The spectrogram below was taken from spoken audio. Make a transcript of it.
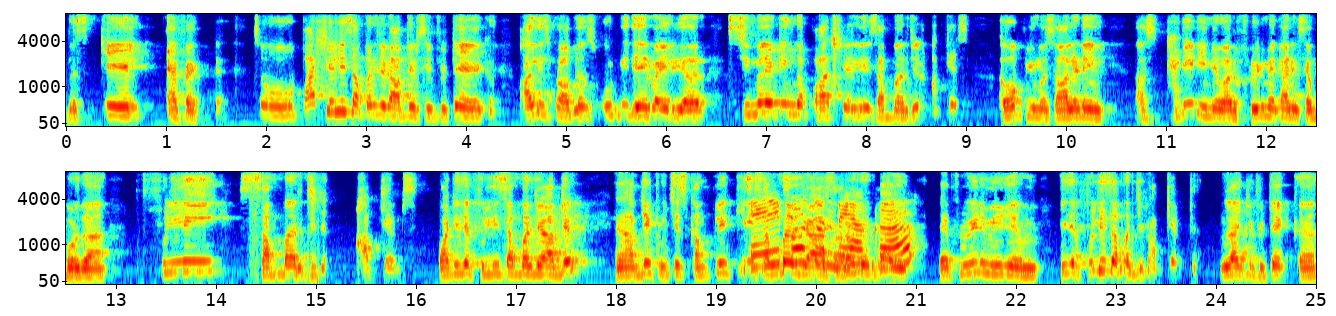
the scale effect. So partially submerged objects, if you take, all these problems would be there while you are simulating the partially submerged objects. I hope you must already uh, studied in your fluid mechanics about the fully submerged objects. What is a fully submerged object? An object which is completely submerged or surrounded by a fluid medium is a fully submerged object. Like if you take uh,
